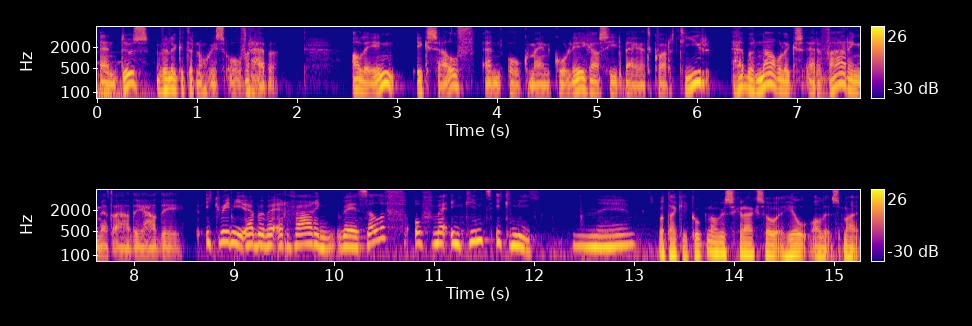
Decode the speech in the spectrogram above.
En dus wil ik het er nog eens over hebben. Alleen, ikzelf en ook mijn collega's hier bij het kwartier hebben nauwelijks ervaring met ADHD. Ik weet niet, hebben wij ervaring, wij zelf of met een kind? Ik niet. Nee. Wat ik ook nog eens graag zou heel... Allee, is maar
